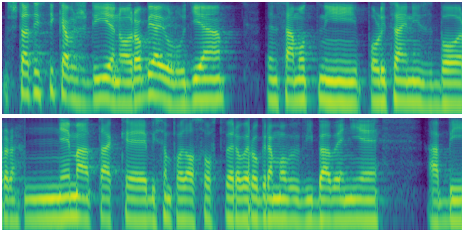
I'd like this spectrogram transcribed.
štatistika vždy je, no robia ju ľudia, ten samotný policajný zbor nemá také, by som povedal, softverové programové vybavenie, aby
